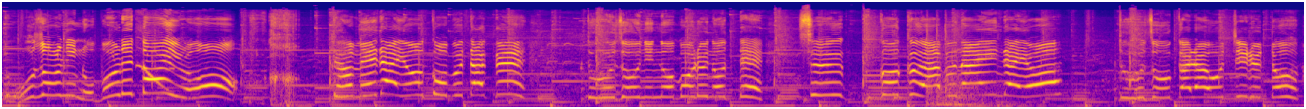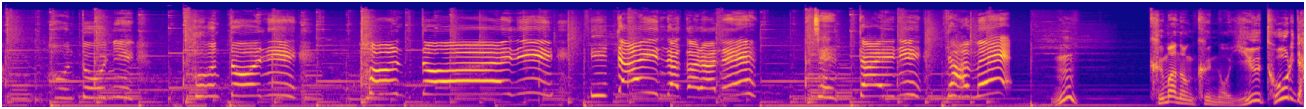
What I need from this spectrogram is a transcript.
銅像に登りたいよ。ダメだよ小豚くん銅像に登るのってすっごく危ないんだよ。銅像から落ちると当に本当に本当に痛いんだからね。絶対にダメ。うん。くまのんくんの言う通りだ。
